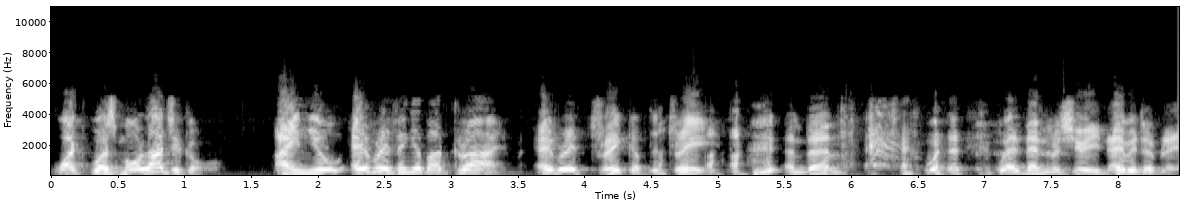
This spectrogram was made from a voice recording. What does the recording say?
What was more logical? I knew everything about crime, every trick of the trade. and then? well, well, then, monsieur, inevitably,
